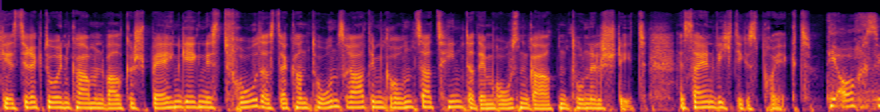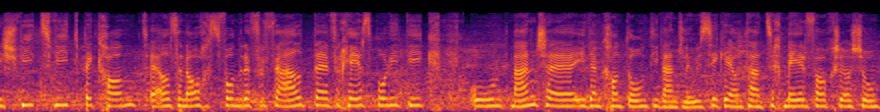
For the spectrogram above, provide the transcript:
Verkehrsdirektorin Carmen Walker-Späh hingegen ist froh, dass der Kantonsrat im Grundsatz hinter dem Rosengartentunnel steht. Es sei ein wichtiges Projekt. Die Achse ist schweizweit bekannt als eine Achse von einer verfehlten Verkehrspolitik. Und Menschen in dem Kanton die wollen Lösungen und haben sich mehrfach schon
